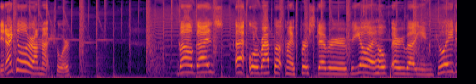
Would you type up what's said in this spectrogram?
Did I kill her? I'm not sure. Well, guys, that will wrap up my first ever video. I hope everybody enjoyed.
